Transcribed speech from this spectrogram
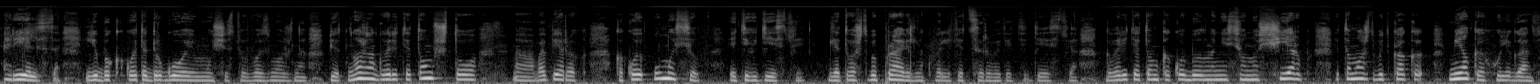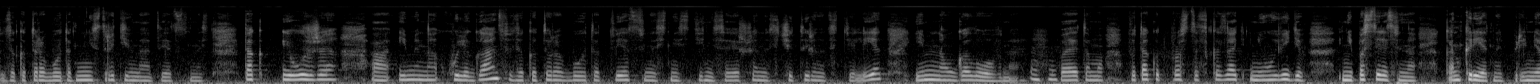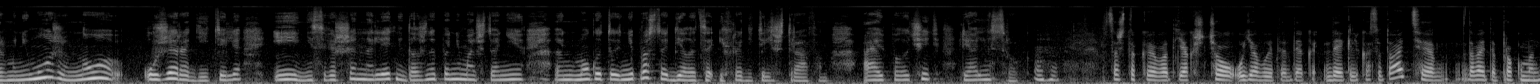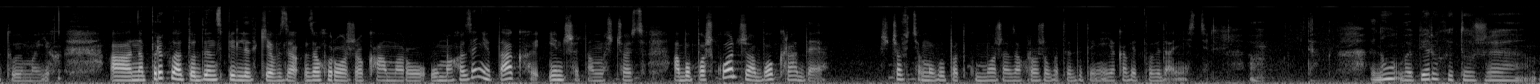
рельсы, либо какое-то другое имущество, возможно, бьет. Нужно говорить о том, что, во-первых, какой умысел этих действий, для того, чтобы правильно квалифицировать эти действия. Говорить о том, какой был нанесен ущерб, это может быть как мелкое хулиганство, за которое будет административная ответственность, так и уже а, именно хулиганство, за которое будет ответственность нести несовершенно с 14 лет, именно уголовная. Поэтому вот так вот просто сказать, не увидев непосредственно конкретный пример мы не можем, но уже родители и несовершеннолетние должны понимать, что они э, могут не просто делаться их родители штрафом, а и получить реальный срок. Мгм. Все ж таки, от якщо уявити дек- декілька ситуацій, давайте прокоментуємо їх. А, наприклад, один з підлітків за- загорожує камеру у магазині, так, інший там щось або пошкоджує, або краде. Що в цьому випадку може загрожувати дитині? Яка відповідальність? А, так. Ну, во-первых, это уже ну,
